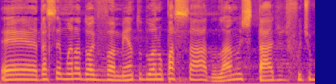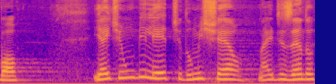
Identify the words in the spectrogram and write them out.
é, da semana do avivamento do ano passado, lá no estádio de futebol. E aí tinha um bilhete do Michel, né, dizendo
